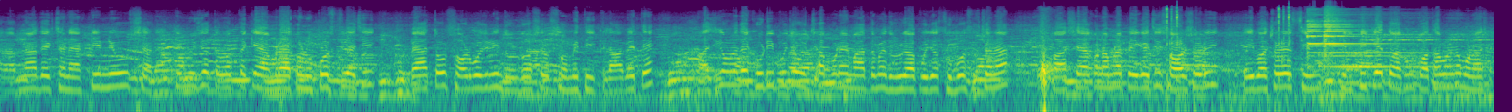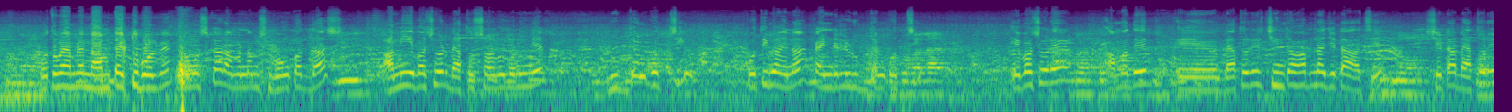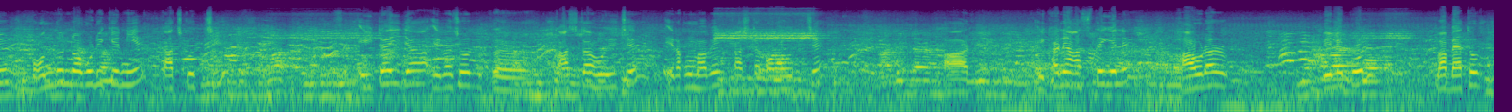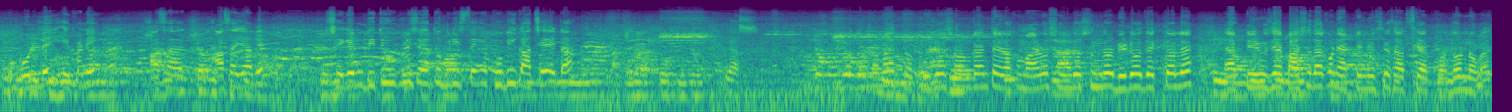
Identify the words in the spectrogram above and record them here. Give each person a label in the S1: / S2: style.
S1: আপনারা দেখছেন active news, আর active নিউজের তরফ থেকে আমরা এখন উপস্থিত আছি ব্যাত সর্বজনীন দুর্গোৎসব সমিতি ক্লাবেতে। আজকে আমাদের খুঁটি পুজো উদযাপনের মাধ্যমে দুর্গা পুজো শুভ সূচনা। পাশে এখন আমরা পেয়ে গেছি সরাসরি এই বছরের শিল- শিল্পীকে। তো এখন কথা বলে নেব না প্রথমে আপনার নামটা একটু বলবেন।
S2: নমস্কার, আমার নাম শুভঙ্কর দাস। আমি এবছর ব্যথ সর্বজনীনের রূপদান করছি। প্রতিমায় না, প্যান্ডেলে রূপদান করছি। এবছরের আমাদের ব্যাতরের চিন্তাভাবনা যেটা আছে, সেটা ব্যাতরের বন্দর নগরীকে নিয়ে কাজ করছি। এইটাই যা এবছর কাজটা হয়েছে, এরকমভাবে কাজটা করা হচ্ছে। আর এখানে আসতে গেলে হাওড়ার বেলেপোল বা বেতর বললেই এখানে আসা আসা যাবে। সেকেন্ড, দ্বিতীয় হুগলি সেতু ব্রিজ থেকে খুবই কাছে এটা। ব্যাস।
S1: ধন্যবাদ, তো পুজো সংক্রান্ত এরকম আরও সুন্দর সুন্দর ভিডিও দেখতে হলে একটি নিউজের পাশে থাকুন একটি নিউজকে সাবস্ক্রাইব করুন। ধন্যবাদ।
